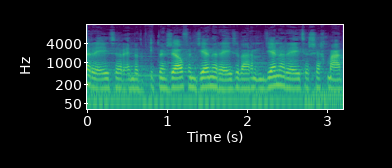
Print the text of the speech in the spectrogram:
generator, en dat, ik ben zelf een generator, waar een generator zeg maar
